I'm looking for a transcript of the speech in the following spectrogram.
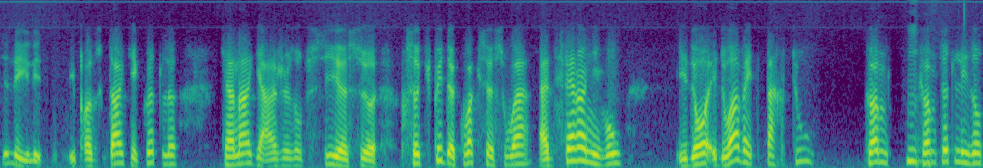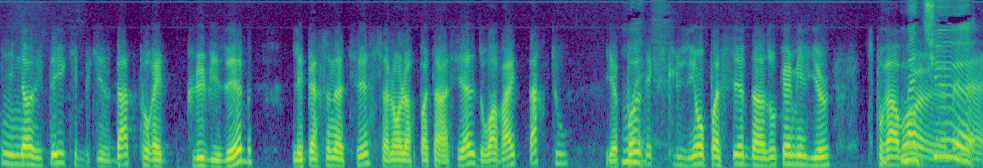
tu sais, les, les, producteurs qui écoutent, là, qui en engagent, eux autres aussi, euh, sur, pour s'occuper de quoi que ce soit, à différents niveaux. Ils doivent, ils doivent être partout, comme, hmm. comme toutes les autres minorités qui, qui, se battent pour être plus visibles. Les personnes autistes, selon leur potentiel, doivent être partout. Il n'y a pas d'exclusion possible dans aucun milieu. Tu pourrais avoir Mathieu, euh,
